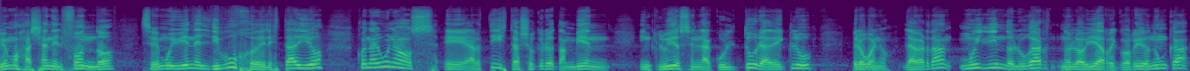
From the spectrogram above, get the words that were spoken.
vemos allá en el fondo, se ve muy bien el dibujo del estadio, con algunos eh, artistas, yo creo también incluidos en la cultura del club. Pero bueno, la verdad, muy lindo lugar, no lo había recorrido nunca.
